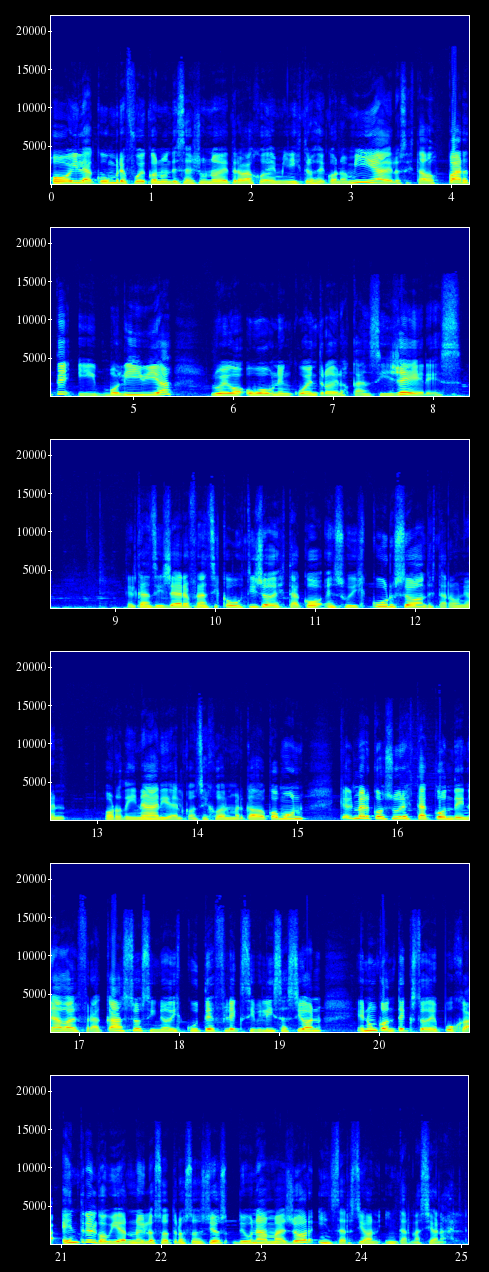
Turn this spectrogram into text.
Hoy la cumbre fue con un desayuno de trabajo de ministros de Economía de los estados parte y Bolivia. Luego hubo un encuentro de los cancilleres. El canciller Francisco Bustillo destacó en su discurso de esta reunión ordinaria del Consejo del Mercado Común que el Mercosur está condenado al fracaso si no discute flexibilización en un contexto de puja entre el gobierno y los otros socios de una mayor inserción internacional.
